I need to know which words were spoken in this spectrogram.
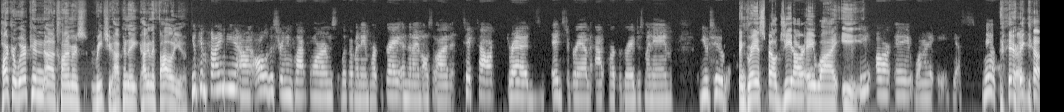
Parker, where can uh, climbers reach you? How can they how can they follow you? You can find me on all of the streaming platforms. Look up my name, Parker Graye, and then I'm also on TikTok, Threads, Instagram at Parker Graye, just my name. YouTube, And Graye is spelled G R A Y E. G R A Y E. Yes, nailed it. There Right. we go.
